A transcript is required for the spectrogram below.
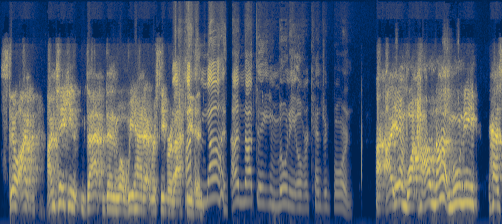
Still, I'm I'm taking that than what we had at receiver last season. I'm not. I'm not taking Mooney over Kendrick Bourne. I, I am. Why, how not? Mooney has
